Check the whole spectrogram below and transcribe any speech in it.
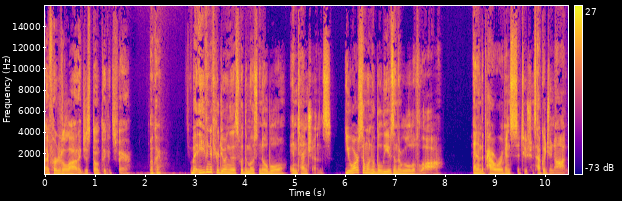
I've heard it a lot. I just don't think it's fair. Okay. But even if you're doing this with the most noble intentions, you are someone who believes in the rule of law and in the power of institutions. How could you not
